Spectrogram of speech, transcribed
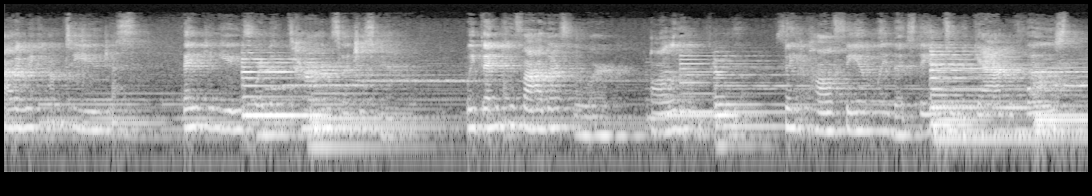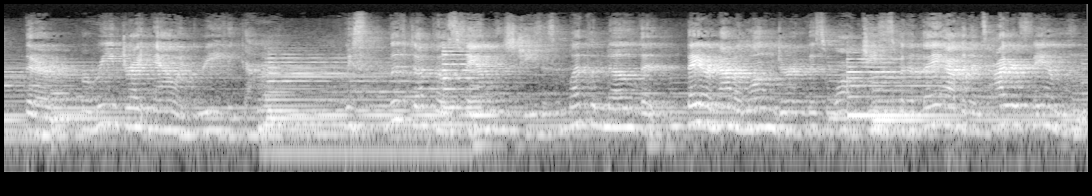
Father, we come to you just thanking you for the We thank you, Father, for all of the St. Paul family that stands in the gap of those that are bereaved right now and grieving, God. We lift up those families, Jesus, and let them know that they are not alone during this walk, Jesus, but that they have an entire family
